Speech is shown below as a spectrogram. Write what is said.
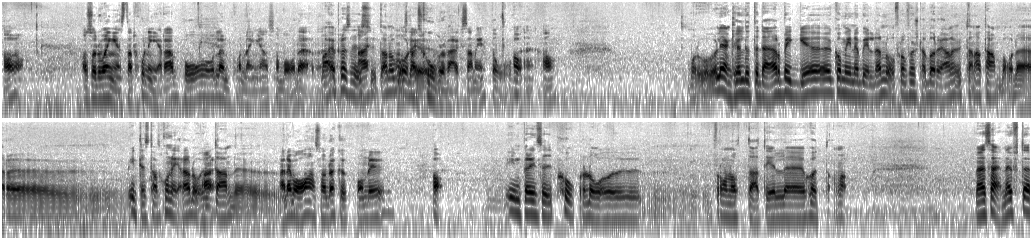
Ja, ja. Alltså det var ingen stationerad på Lemkonlängan som var där? Nej precis. Nej, utan då någon var slags det, jourverksamhet då? Ja. ja. och det var väl egentligen lite där Bigge kom in i bilden då från första början utan att han var där. Uh, inte stationerad då Nej. utan uh, Men det var han som dök upp om det? ja, i princip jour då eh, från 8 till eh, 17. Då. Men sen efter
